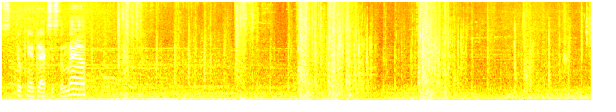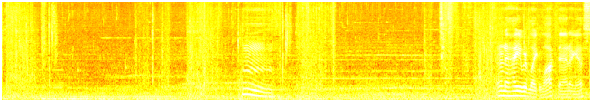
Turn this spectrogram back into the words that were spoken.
Still can't access the map. You would like lock that, I guess.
